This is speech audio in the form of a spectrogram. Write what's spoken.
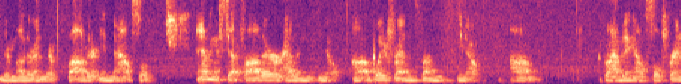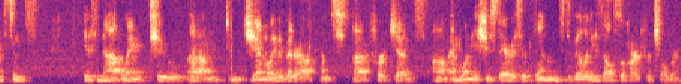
their mother and their father in the household. And having a stepfather or having you know a boyfriend from you know um, a cohabiting household, for instance, is not linked to um, generally the better outcomes uh, for kids. Um, and one of the issues there is that family instability is also hard for children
